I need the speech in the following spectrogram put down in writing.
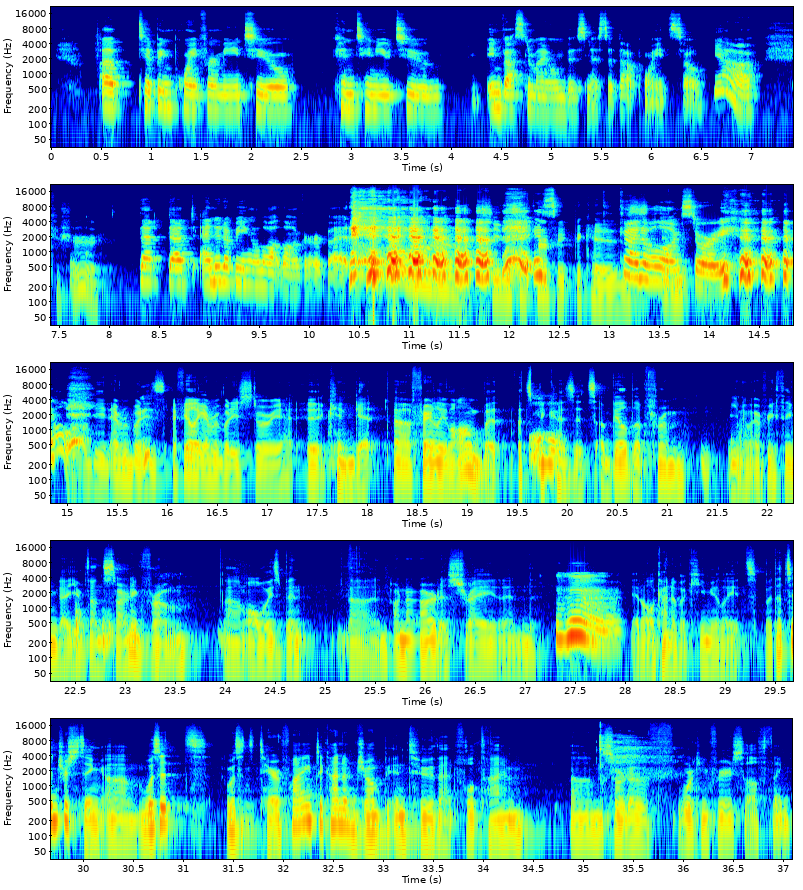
a tipping point for me to continue to invest in my own business at that point. So, yeah. For sure that that ended up being a lot longer, but oh, no. see, this is perfect because kind of a long story. oh, I mean, everybody's. I feel like everybody's story it can get uh, fairly long, but that's mm-hmm. because it's a build up from you know everything that you've done, starting from um, always been uh, an artist, right? And mm-hmm. it all kind of accumulates. But that's interesting. Um, was it was it terrifying to kind of jump into that full time um, sort of working for yourself thing?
